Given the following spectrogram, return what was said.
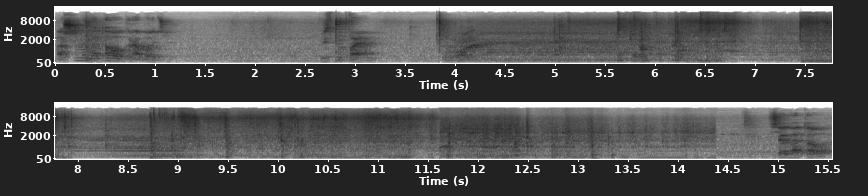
Машина готова к работе. Приступаем. Все готово.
